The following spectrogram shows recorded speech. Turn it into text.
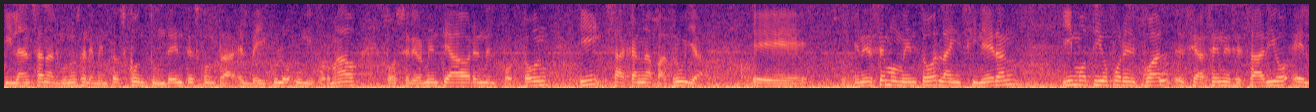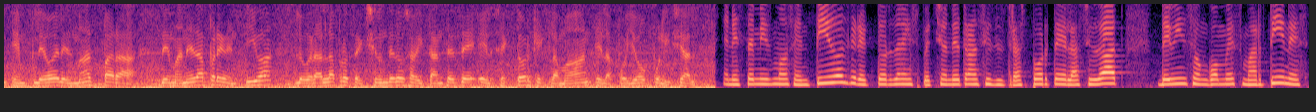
y lanzan algunos elementos contundentes contra el vehículo uniformado. Posteriormente abren el portón y sacan la patrulla. Eh, en este momento la incineran y motivo por el cual se hace necesario el empleo del ESMAD para de manera preventiva lograr la protección de los habitantes del sector que clamaban el apoyo policial. En este mismo sentido, el director de la Inspección de Tránsito y Transporte de la ciudad, Devinson Gómez Martínez,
